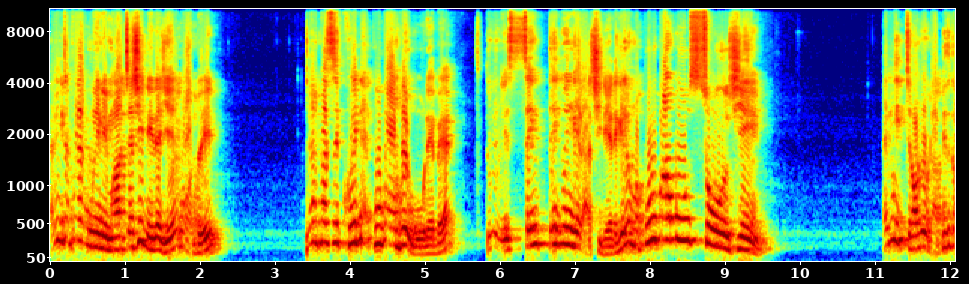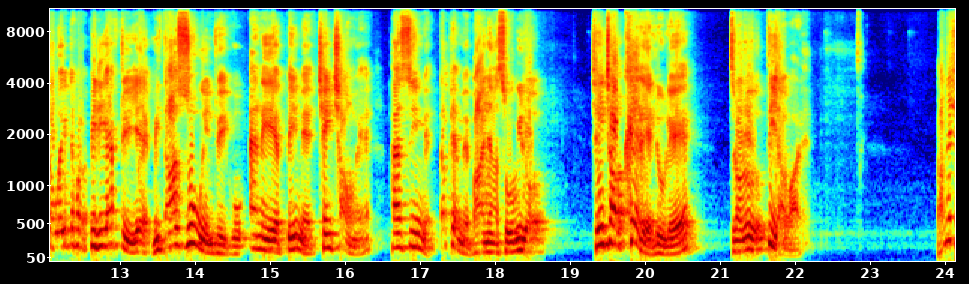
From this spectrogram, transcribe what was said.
အဲ့ဒီတစ်ဖက်ဝင်နေမှာချက်ရှိနေတဲ့ရဲဘော်တွေဂျန်ဖက်စစ်ခွေးနဲ့ပူပေါင်းဖို့ကိုလည်းပဲသူတို့စိတ်သိမ့်သွင်းခဲ့တာရှိတယ်တကယ်လို့မပူပေါင်းဘူးဆိုရင်အဲ့ဒီကျွန်တော်တို့ဒါပြည်သူ့ကော်မတီတစ်ဖက် PDF တွေရဲ့မိသားစုဝင်တွေကိုအန်ရပေးမယ်ချိန်ချောက်မယ်ဖမ်းဆီးမယ်တပ်ဖြတ်မယ်ဘာညာဆိုပြီးတော့ချိန်ချောက်ခဲ့တယ်လို့လည်းကျွန်တော်တို့သိရပါတယ်ဒါနဲ့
